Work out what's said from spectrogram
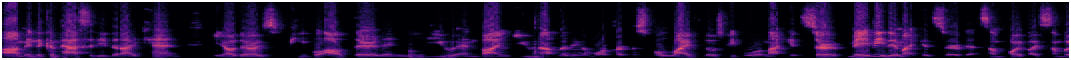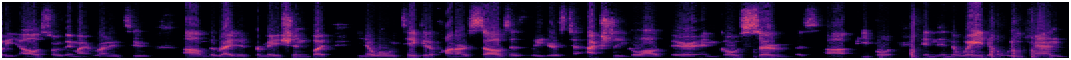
um, in the capacity that I can you know there's people out there that need you and by you not living a more purposeful life those people will not get served. Maybe they might get served at some point by somebody else or they might run into um, the right information but you know when we take it upon ourselves as leaders to actually go out there and go serve as uh, people in, in the way that we can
